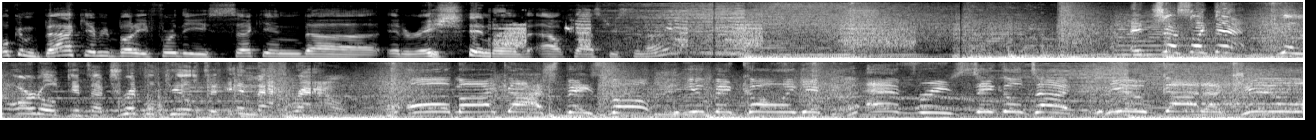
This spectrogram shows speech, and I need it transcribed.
Welcome back, everybody, for the second uh, iteration of Outcasters tonight. And just like that, young Arnold gets a triple kill to end that round. Oh my gosh, baseball! You've been calling it every single time. You gotta kill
